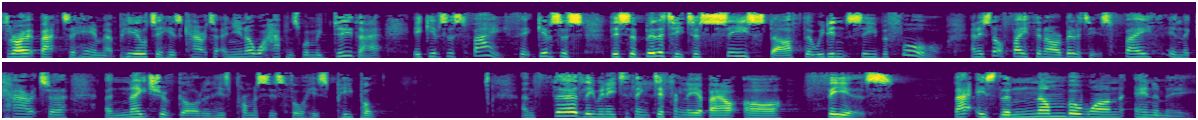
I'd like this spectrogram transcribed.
throw it back to Him, appeal to His character. And you know what happens when we do that? It gives us faith. It gives us this ability to see stuff that we didn't see before. And it's not faith in our ability, it's faith in the character and nature of God and His promises for His people. And thirdly, we need to think differently about our fears. That is the number one enemy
